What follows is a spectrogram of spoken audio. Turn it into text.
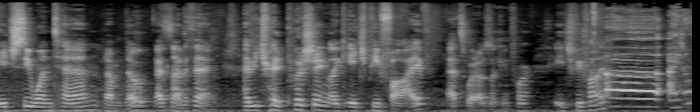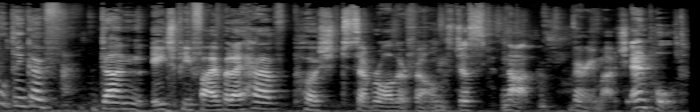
HC one ten? No, nope, that's not a thing. Have you tried pushing like HP five? That's what I was looking for. HP five. Uh, I don't think I've done HP5, but I have pushed several other films, just not very much, and pulled.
